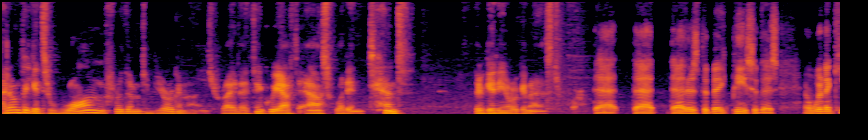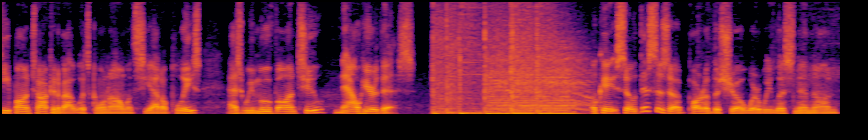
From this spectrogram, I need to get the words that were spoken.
I don't think it's wrong for them to be organized, right? I think we have to ask what intent they're getting organized for. That that that is the big piece of this, and we're going to keep on talking about what's going on with Seattle Police as we move on to now. Hear this. Okay, so this is a part of the show where we listen in on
